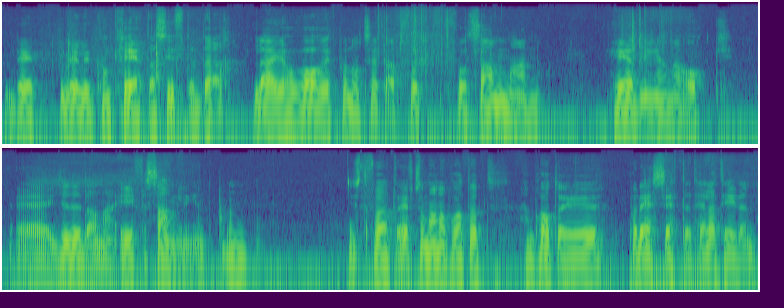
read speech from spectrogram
det väldigt konkreta syftet där lär ju ha varit på något sätt att få, få samman hedningarna och eh, judarna i församlingen. Mm. För att eftersom han har pratat, han pratar ju på det sättet hela tiden.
